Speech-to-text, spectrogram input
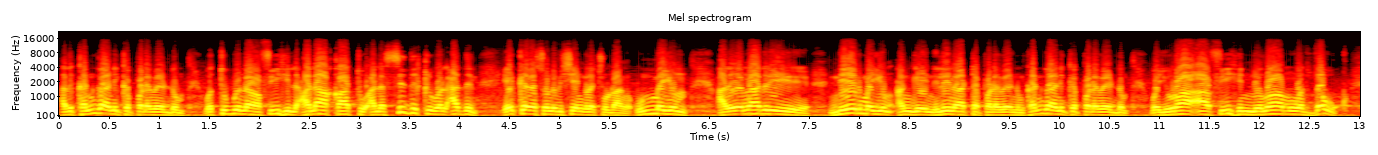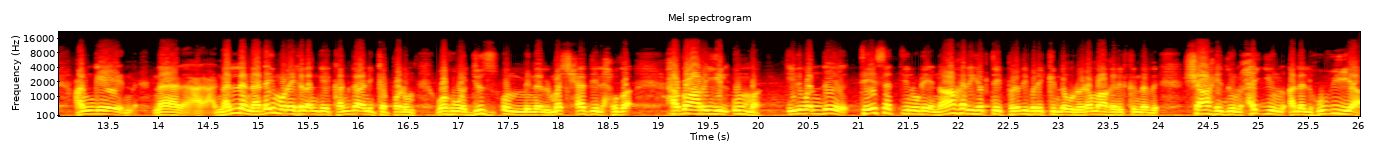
அது கண்காணிக்கப்பட வேண்டும். ஒத்துபுனா ஃபீஹில் அலா காத்து அல சிதுக்கு வல் அதில். ஏற்கனவே சொன்ன விஷயங்களை சொல்கிறாங்க உண்மையும் அதே மாதிரி நேர்மையும் அங்கே நிலைநாட்டப்பட வேண்டும் கண்காணிக்கப்பட வேண்டும். வயுரா ஃபீஹின் நிவாமு வத்தவுக் அங்கே ந- நல்ல நடைமுறைகள் அங்கே கண்காணிக்கப்படும். வஹுவ ஜுஸ் உம் மினல் மஷ்ஹதில் ஹதாரியில் உம்மா. இது வந்து தேசத்தினுடைய நாகரிகத்தை பிரதிபலிக்கின்ற ஒரு இடமாக இருக்கின்றது. ஷாஹிதுன் ஹையுன் அலல் ஹுவியா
